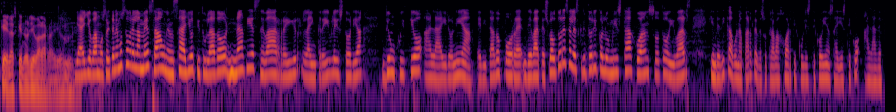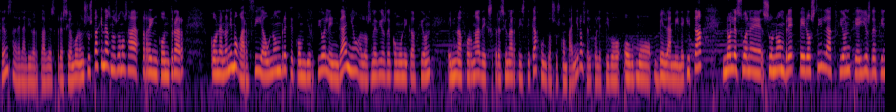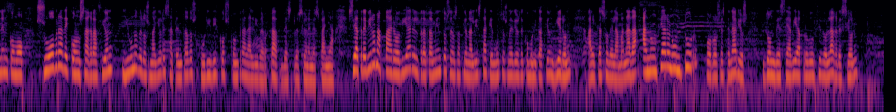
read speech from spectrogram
que las que nos lleva a la radio. Y a ello vamos. Hoy tenemos sobre la mesa un ensayo titulado Nadie se va a reír, la increíble historia de un juicio a la ironía, editado por eh, Debate. Su autor es el escritor y columnista Juan Soto Ibars, quien dedica buena parte de su trabajo articulístico y ensayístico a la defensa de la libertad de expresión. Bueno, en sus páginas nos vamos a reencontrar con Anónimo García, un hombre que convirtió el engaño a los medios de comunicación en una forma de expresión artística junto a sus compañeros del colectivo Homo Belamine. Quizá no les suene su nombre, pero sí la acción que ellos definen como su obra de consagración y uno de los mayores atentados jurídicos contra la libertad de expresión en España. Se atrevieron a parodiar el tratamiento sensacionalista que muchos medios de comunicación dieron al caso de la manada, anunciaron un tour por los escenarios donde se había producido la agresión,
